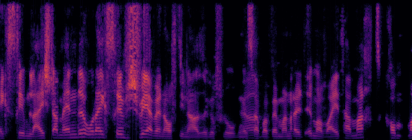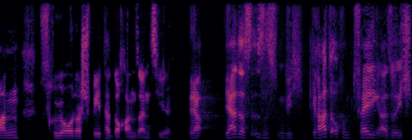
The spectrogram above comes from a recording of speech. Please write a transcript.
extrem leicht am Ende oder extrem schwer, wenn er auf die Nase geflogen ist. Aber wenn man halt immer weitermacht, kommt man früher oder später doch an sein Ziel. Ja, ja, das ist es. Und ich, gerade auch im Trading, also ich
